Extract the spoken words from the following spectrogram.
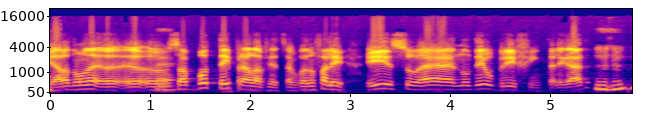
e ela não. eu- eu É. só botei pra ela ver, sabe? Quando eu falei, isso é. Não dei o briefing, tá ligado? Uhum.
